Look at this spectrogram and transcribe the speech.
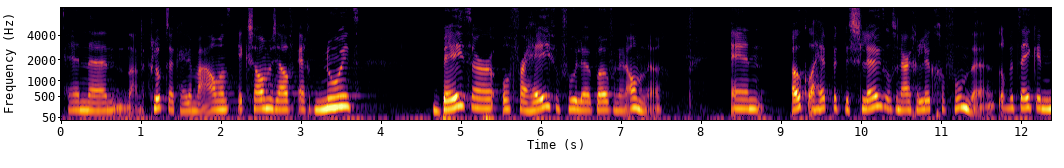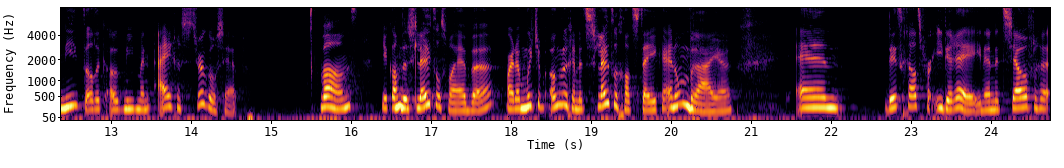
En uh, nou, dat klopt ook helemaal. Want ik zal mezelf echt nooit beter of verheven voelen boven een ander. En ook al heb ik de sleutels naar geluk gevonden... dat betekent niet dat ik ook niet mijn eigen struggles heb. Want je kan de sleutels wel hebben, maar dan moet je hem ook nog in het sleutelgat steken en omdraaien. En dit geldt voor iedereen. En hetzelfde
